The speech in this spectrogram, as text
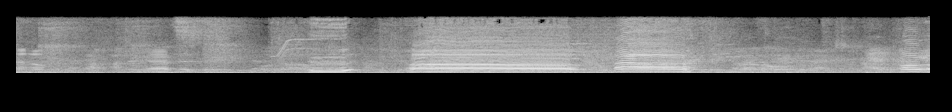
Uh oh. That's. Oh! Ah! Oh!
